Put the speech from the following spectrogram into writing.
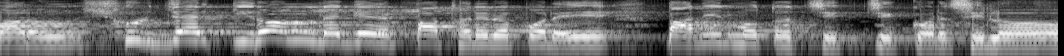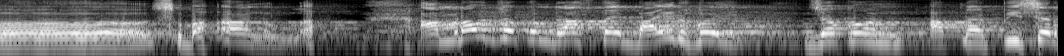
বরং সূর্যের কিরণ লেগে পাথরের ওপরে পানির মতো চিকচিক করেছিল। সুবহানাল্লাহ। আমরাও যখন রাস্তায় বাইর হই, যখন আপনার পিসের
